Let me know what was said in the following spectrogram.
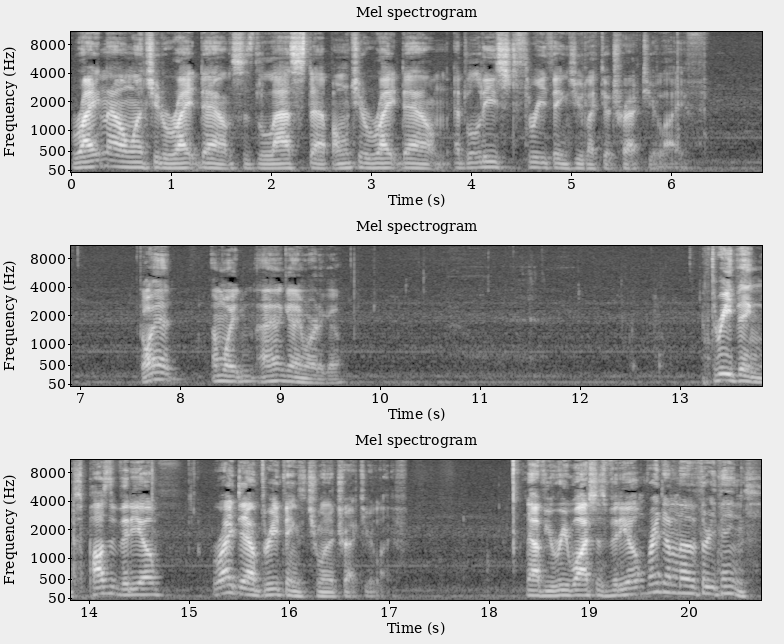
Right now, I want you to write down, this is the last step. I want you to write down at least three things you'd like to attract to your life. Go ahead. I'm waiting. I ain't got anywhere to go. Three things. Pause the video. Write down three things that you want to attract to your life. Now, if you rewatch this video, write down another three things.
